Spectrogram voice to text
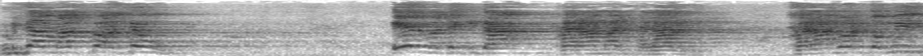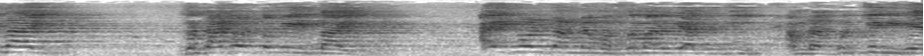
মিঠা মাছ তো আছেও। এর মাঝে কিটা হারাম আর হালাল। হারামর তমিজ নাই জকাতর তমিজ নাই। এই জন্য আমরা মুসলমান হইয়া যদি আমরা বুঝছি নিজে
